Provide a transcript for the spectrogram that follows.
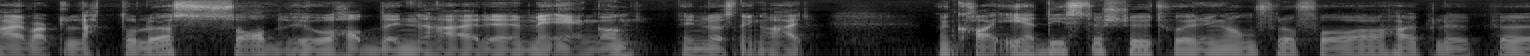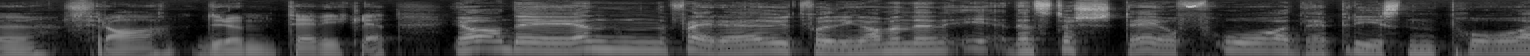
her vært lett å løse, så hadde vi jo hatt denne her eh, med en gang, den her. Men hva er de største utfordringene for å få hyperloop eh, fra drøm til virkelighet? Ja, det er en, flere utfordringer, men den, den, største er å få ned prisen på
